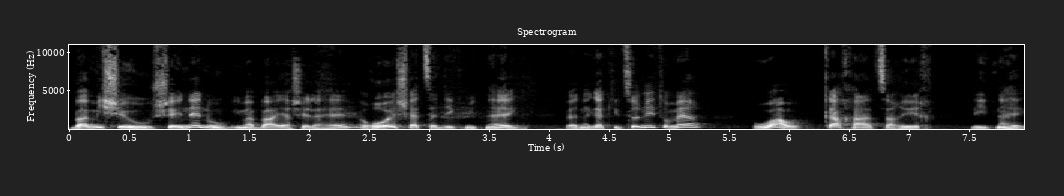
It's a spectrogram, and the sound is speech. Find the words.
בא מישהו שאיננו עם הבעיה שלהם, רואה שהצדיק מתנהג בהנהגה קיצונית, אומר, וואו, ככה צריך להתנהג.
